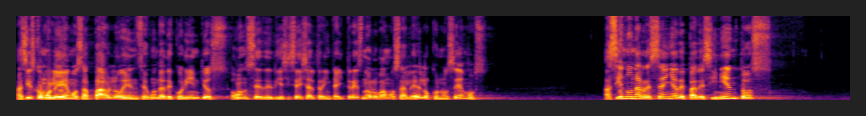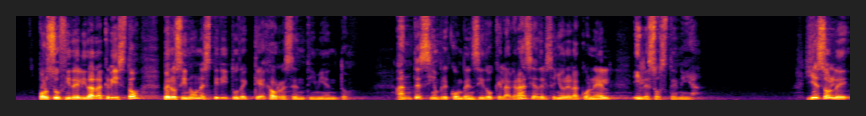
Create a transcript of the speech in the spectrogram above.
Así es como leemos a Pablo en 2 de Corintios 11 de 16 al 33, no lo vamos a leer, lo conocemos. Haciendo una reseña de padecimientos por su fidelidad a Cristo, pero sin un espíritu de queja o resentimiento. Antes siempre convencido que la gracia del Señor era con él y le sostenía. Y eso le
